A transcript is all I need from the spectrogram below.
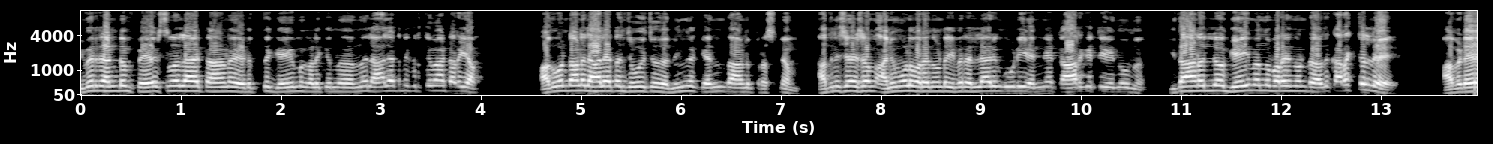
ഇവർ രണ്ടും പേഴ്സണലായിട്ടാണ് എടുത്ത് ഗെയിം കളിക്കുന്നതെന്ന് ലാലേട്ടന് കൃത്യമായിട്ട് അറിയാം. അതുകൊണ്ടാണ് ലാലേട്ടൻ ചോദിച്ചത് നിങ്ങൾക്ക് എന്താണ് പ്രശ്നം? അതിനുശേഷം അനുമോൾ പറയുന്നുണ്ട് ഇവരെല്ലാരും കൂടി എന്നെ ടാർഗറ്റ് ചെയ്യുന്നു എന്ന് ഇതാണല്ലോ ഗെയിം എന്ന് പറയുന്നുണ്ട്. അത് കറക്റ്റ് അല്ലേ? അവിടെ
